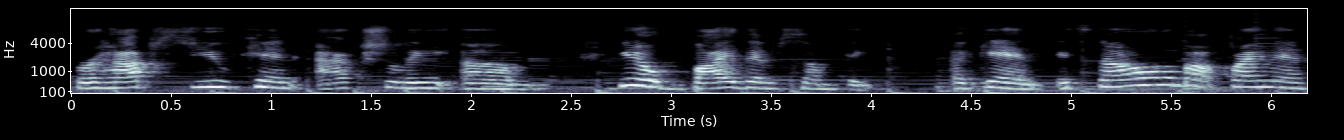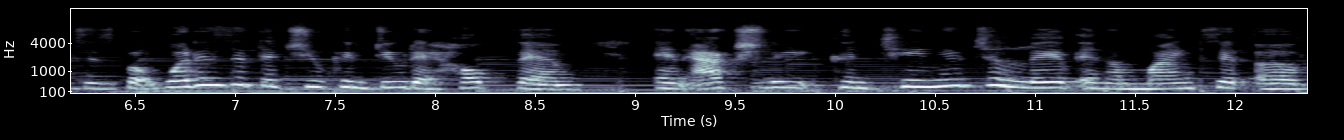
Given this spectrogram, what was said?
perhaps you can actually, um, you know, buy them something. Again, it's not all about finances, but what is it that you can do to help them and actually continue to live in a mindset of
